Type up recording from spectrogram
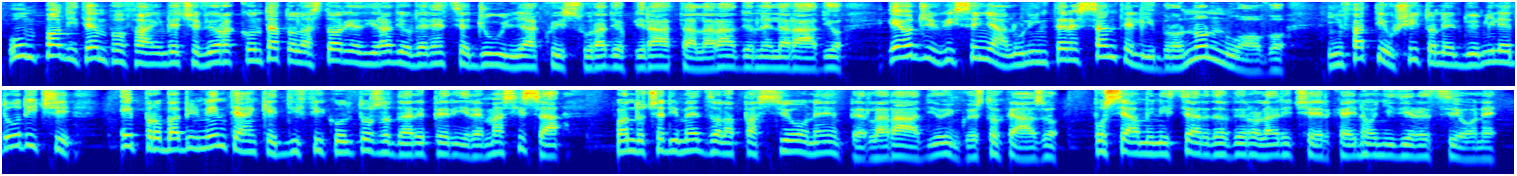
un po' di tempo fa invece vi ho raccontato la storia di Radio Venezia Giulia qui su Radio Pirata, la radio nella radio, e oggi vi segnalo un interessante libro, non nuovo, infatti è uscito nel 2012 e probabilmente anche difficoltoso da reperire, ma si sa, quando c'è di mezzo la passione per la radio, in questo caso, possiamo iniziare davvero la ricerca in ogni direzione.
